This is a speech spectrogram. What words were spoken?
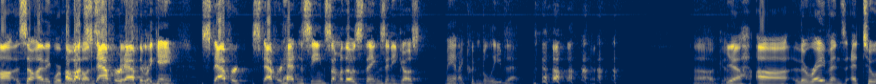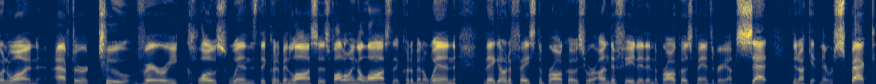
Uh, so I think we're both How about on the same Stafford after The- the game? Stafford Stafford hadn't seen some of those things, and he goes, "Man, I couldn't believe that." Oh god. Yeah, uh, the Ravens at two and one after two very close wins that could have been losses, following a loss that could have been a win. They go to face the Broncos, who are undefeated, and the Broncos fans are very upset. They're not getting their respect.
